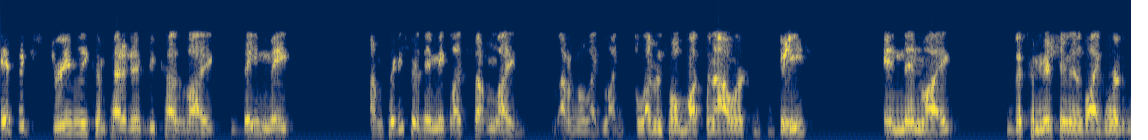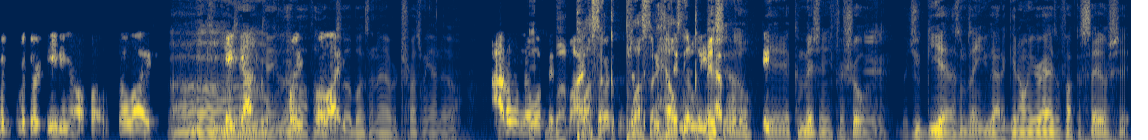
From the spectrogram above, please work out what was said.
it's extremely competitive because like they make I'm pretty sure they make like something like I don't know like like 11 12 bucks an hour base and then like the commission is like what, what they're eating off of so like Uh, It got you to can't the point off where, like- twelve bucks an hour. Trust me, I know. I don't know if it's But my plus a- source plus a healthy they literally have commission, a- though. it- Yeah, yeah, commission for sure. But you, yeah, that's what I'm saying. You got to get on your ass and fucking sell shit.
